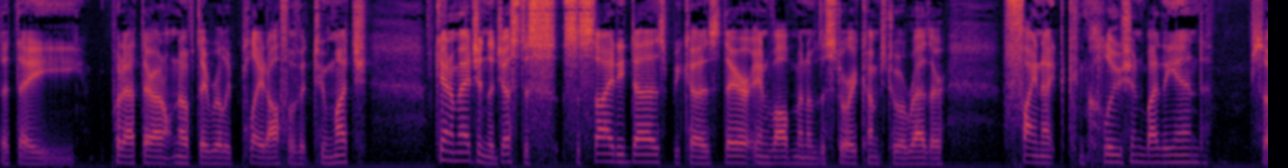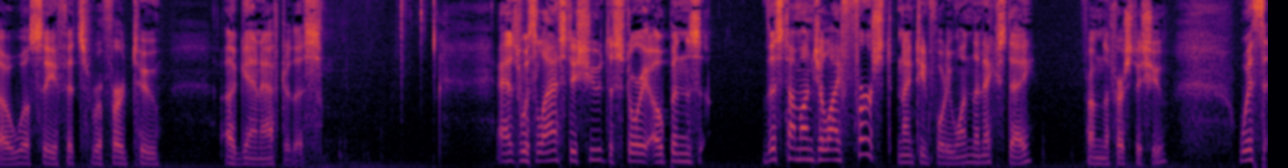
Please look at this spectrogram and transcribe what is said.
that they put out there. I don't know if they really played off of it too much. Can't imagine the Justice Society does because their involvement of the story comes to a rather finite conclusion by the end. So we'll see if it's referred to again after this. As with last issue, the story opens this time on July 1st, 1941, the next day from the first issue, with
